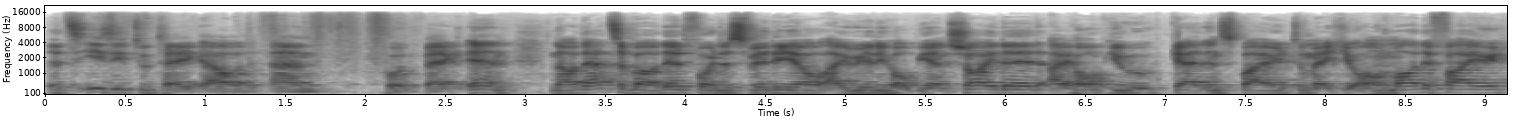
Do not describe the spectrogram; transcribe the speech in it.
It's easy to take out and put back in. Now that's about it for this video. I really hope you enjoyed it. I hope you get inspired to make your own modifier.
